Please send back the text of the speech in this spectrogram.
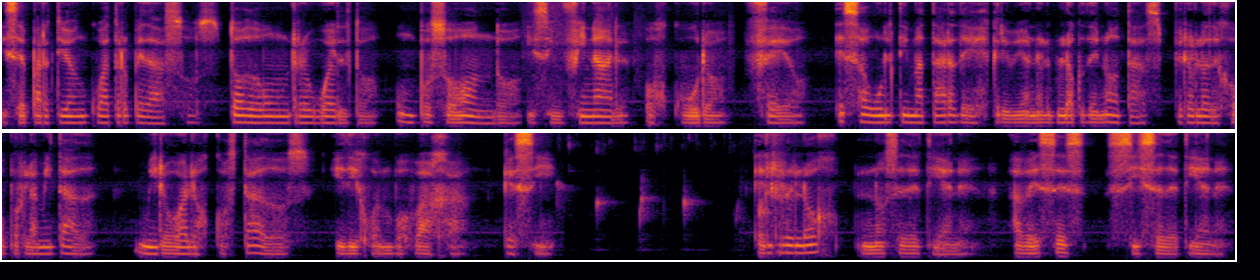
y se partió en cuatro pedazos, todo un revuelto, un pozo hondo y sin final, oscuro, feo. Esa última tarde escribió en el bloc de notas, pero lo dejó por la mitad. Miró a los costados y dijo en voz baja que sí. El reloj no se detiene, a veces sí se detiene.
